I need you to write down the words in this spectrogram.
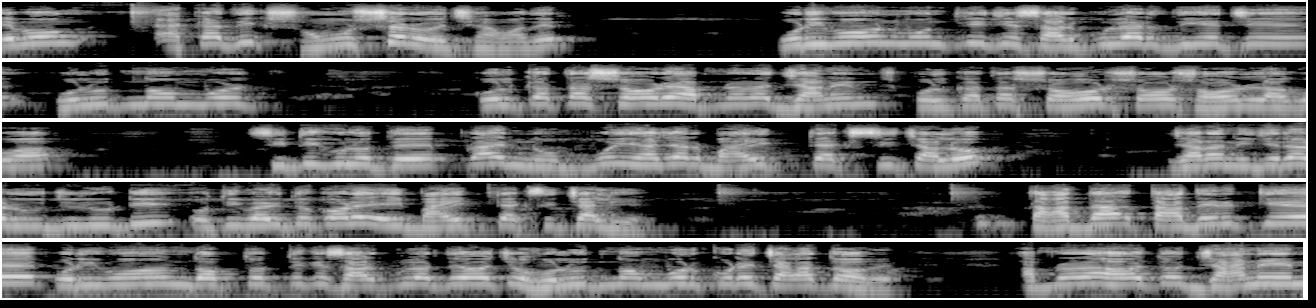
এবং একাধিক সমস্যা রয়েছে আমাদের। পরিবহন মন্ত্রী যে সার্কুলার দিয়েছে, হলুদ নম্বর কলকাতা শহরে আপনারা জানেন, কলকাতা শহর সহ শহর লাগোয়া সিটিগুলোতে প্রায় নব্বই হাজার বাইক ট্যাক্সি চালক, যারা নিজেরা রুজি রুটি অতিবাহিত করে, এই বাইক ট্যাক্সি চালিয়ে। তাদা, তাদেরকে পরিবহন দপ্তর থেকে সার্কুলার দেওয়া হচ্ছে হলুদ নম্বর করে চালাতে হবে। আপনারা হয়তো জানেন,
